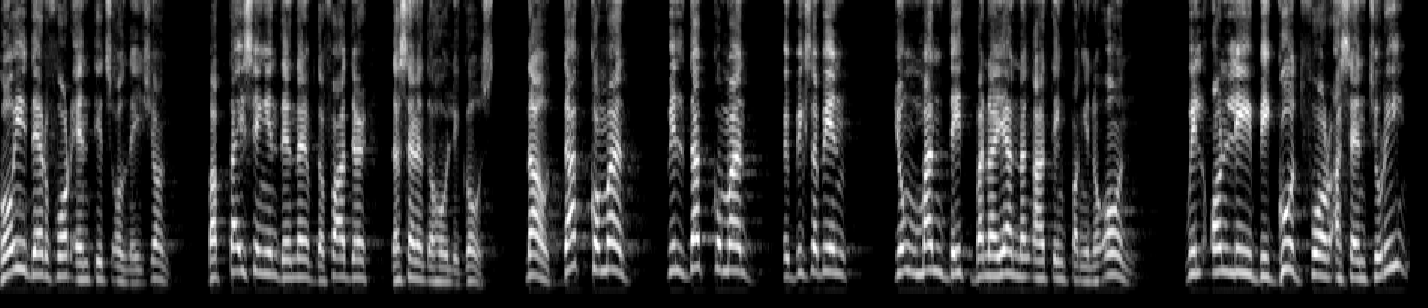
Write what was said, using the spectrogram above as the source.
Go ye therefore and teach all nations, baptizing in the name of the Father, the Son, and the Holy Ghost. Now, that command, will that command, ibig sabihin, yung mandate ba na yan ng ating Panginoon, will only be good for a century?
